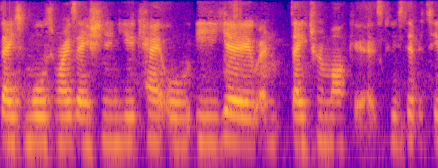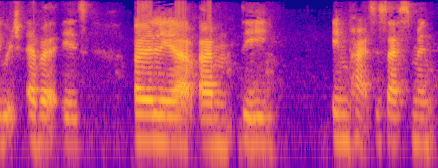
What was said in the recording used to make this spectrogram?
data authorization in UK or EU and data and market exclusivity, whichever is earlier. Um, the impact assessment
